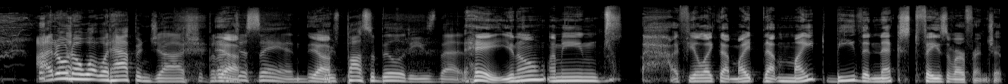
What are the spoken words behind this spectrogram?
I don't know what would happen, Josh, but Yeah. I'm just saying Yeah. there's possibilities that hey, you know, I mean, I feel like that might that might be the next phase of our friendship.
